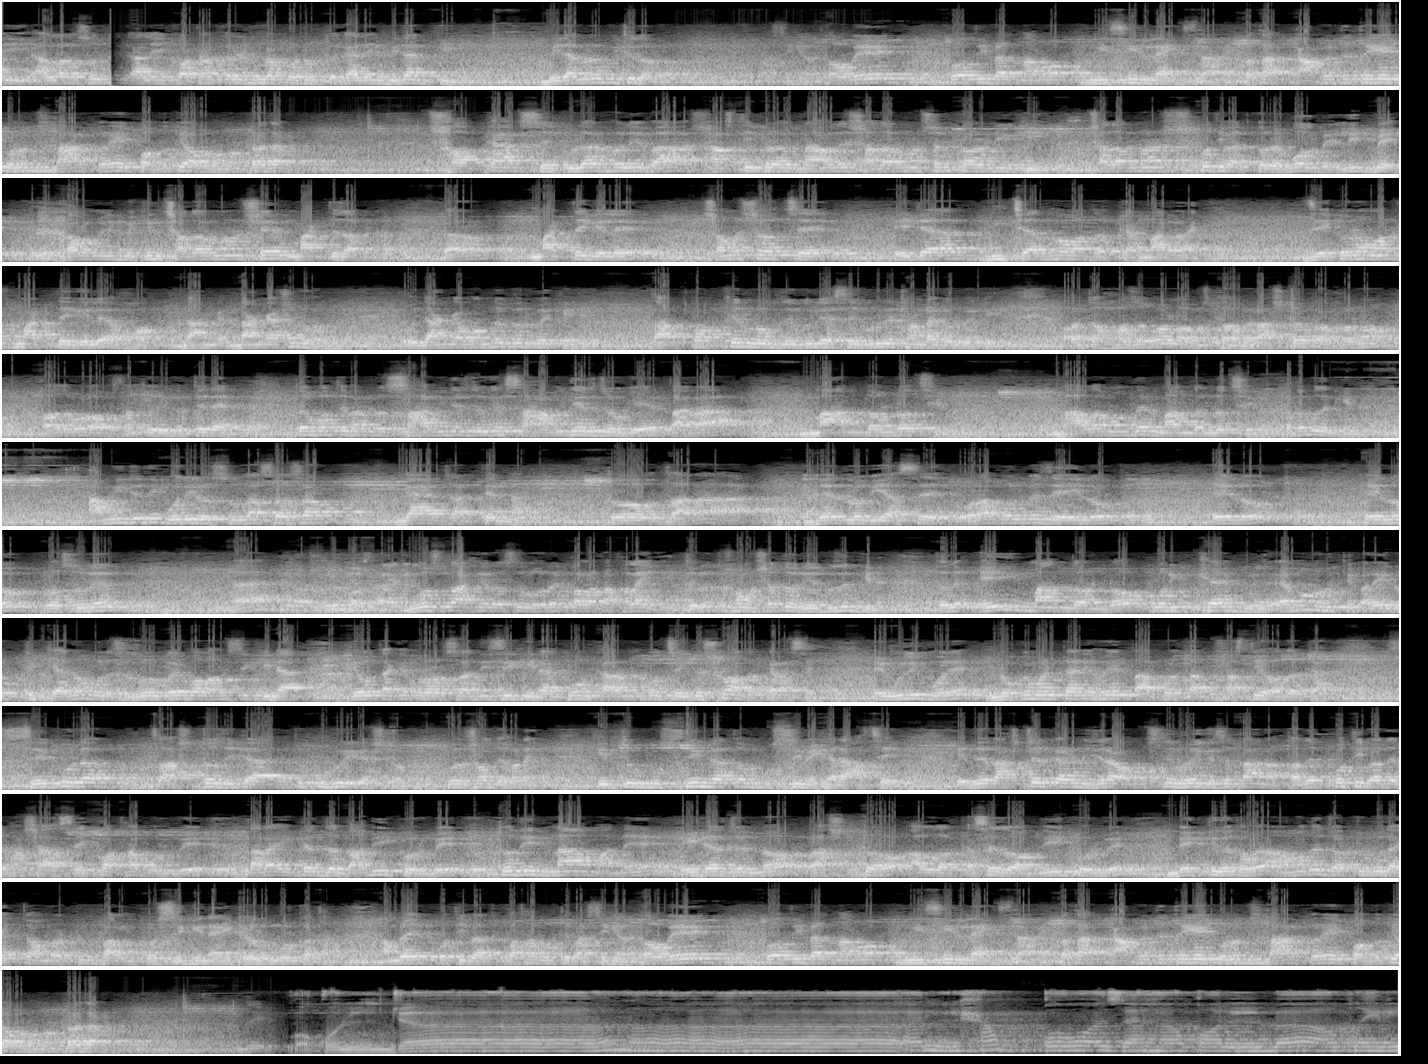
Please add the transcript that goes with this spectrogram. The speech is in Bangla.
গালি, আল্লাহ রসুল গালি কঠোর করে কিংবা কটুক্ত গালির বিধান কি? বিধান হলো মৃত্যুদণ্ড। তবে প্রতিবাদ নামক মিছিল নাই ইসলামে। কথা কাপড়দের থেকে কোনো কিছু ধার করে এই পদ্ধতি অবলম্বন করা যাবে সরকার সেকুলার হলে বা শাস্তি প্রয়োগ না হলে সাধারণ মানুষের করণীয় কি? সাধারণ মানুষ প্রতিবাদ করবে, বলবে, লিখবে। কলমে লিখবে, কিন্তু সাধারণ মানুষে মারতে যাবে না। কারণ মারতে গেলে সমস্যা হচ্ছে, এটার বিচার হওয়া দরকার মারার আগে। যে কোনো মানুষ মারতে গেলে হক দাঙ্গা দাঙ্গা শুরু হবে। ওই দাঙ্গা বন্ধ করবে কে? তার পক্ষের লোক যেগুলি আছে সেগুলিকে ঠান্ডা করবে কে? হয়তো হজবল অবস্থা হবে। রাষ্ট্র কখনো হজবল অবস্থা তৈরি করতে দেয় না। তো বলতে পারেন সাহাবিদের যুগে সাহাবিদের যুগে তারা মানদণ্ড ছিল। ভালো মন্দের মানদণ্ড ছিল। কথা বলেন কিনা? আমি যদি বলি রসুল্লাহ সাল্লাম গায়েব জানতেন না, তো যারা বেরলবি আছে, ওরা বলবে যে এই লোক এই লোক এই লোক রসুলের হ্যাঁ? রসুল ওরে কলাটা তাহলে তো সমস্যা তৈরি হয়, বুঝেন কিনা? তাহলে এই মানদণ্ড পরীক্ষায় এমন হইতে পারে এই লোকটি কেন বলেছে? জোর করে বলা হয়েছে কিনা? কেউ তাকে প্ররোচনা কিনা? কোন কারণে বলছে? এগুলো শোনা দরকার আছে। এগুলি বলে ডকুমেন্টারি হয়ে তারপরে তার শাস্তি হওয়া দরকার। রাষ্ট্র যেটা একটু পুকুরি রাষ্ট্র কোনো সন্দেহ নেই। কিন্তু মুসলিমরা তো মুসলিম এখানে আছে। এদের রাষ্ট্রের কারণে নিজেরা অমুসলিম হয়ে গেছে তা না তাদের প্রতিবাদের ভাষা আছে কথা বলবে তারা এটার যে দাবি করবে। যদি না মানে এটার জন্য রাষ্ট্র আল্লাহর কাছে জবাবদিহি করবে ব্যক্তিগতভাবে আমাদের যতটুকু দায়িত্ব আমরা অতটুকু পালন করছি কিনা এটা হলো মূল কথা আমরা এর প্রতিবাদ কথা বলতে পারছি কিনা তবে প্রতিবাদ নামক মিছিল নাই ইসলামে কথা কাপড়দের থেকে কোনো কিছু ধার করে এই পদ্ধতি অবলম্বন করা যাবে না। জি وقل جاء الحق وزهق الباطل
